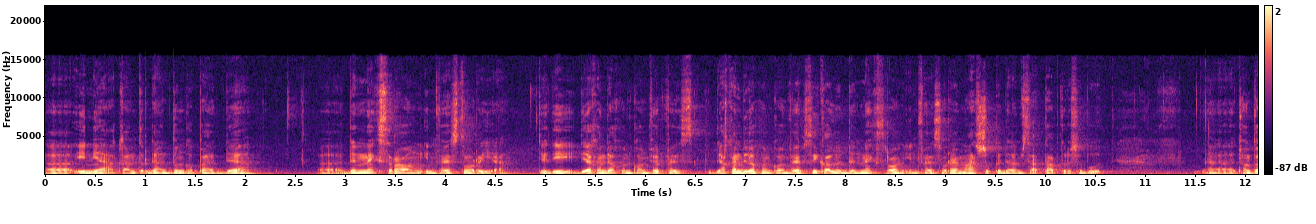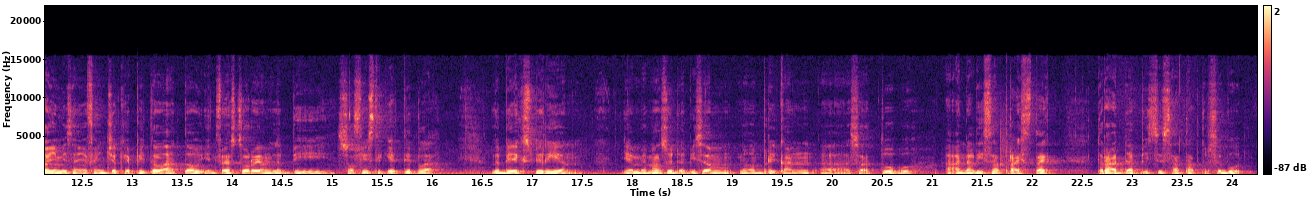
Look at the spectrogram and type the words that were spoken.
uh, ini akan tergantung kepada uh, the next round investor ya. Jadi dia akan dilakukan konversi, dia akan dilakukan konversi kalau the next round investornya masuk ke dalam startup tersebut. Uh, contohnya misalnya venture capital atau investor yang lebih sophisticated lah, lebih experience, yang memang sudah bisa memberikan uh, satu analisa price tag terhadap bisnis startup tersebut.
